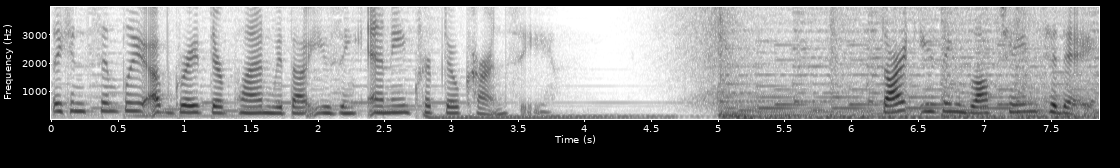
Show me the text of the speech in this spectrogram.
they can simply upgrade their plan without using any cryptocurrency. Start using blockchain today.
